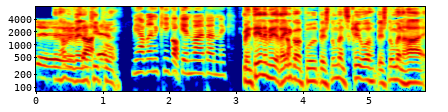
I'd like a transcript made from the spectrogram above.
Øh, den har vi været der at kigge er- på. Vi har været inde og kigge igen, var der den ikke? Men det er nemlig et rigtig godt bud. Hvis nu man skriver, hvis nu man har øh,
